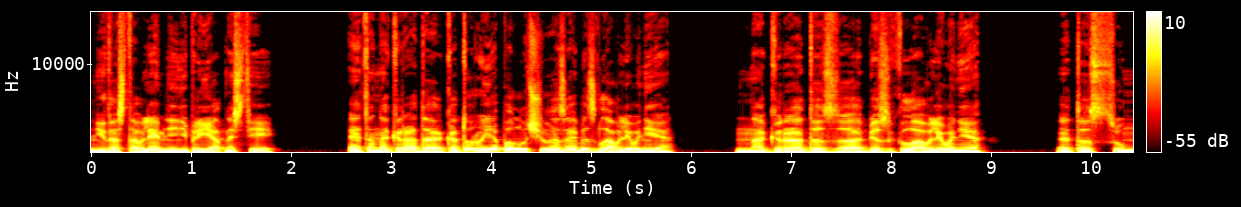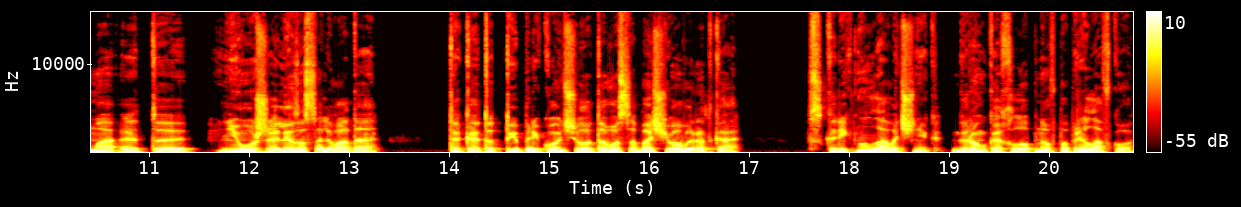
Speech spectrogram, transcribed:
Не доставляй мне неприятностей». «Это награда, которую я получила за обезглавливание». «Награда за обезглавливание?» «Эта сумма, это... Неужели за Сальвада?» «Так это ты прикончила того собачьего выродка?» Вскрикнул лавочник, громко хлопнув по прилавку.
